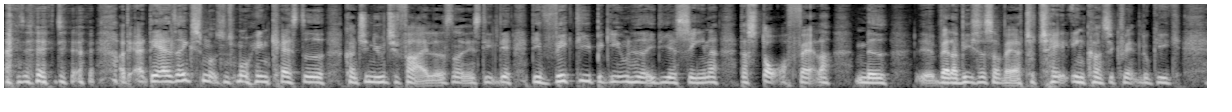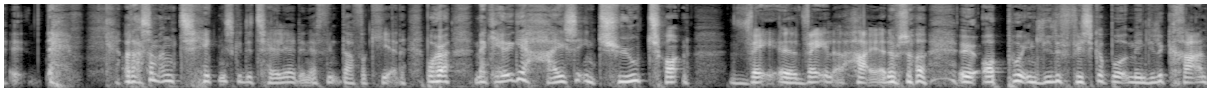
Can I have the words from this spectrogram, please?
og det er, det er altså ikke små, sådan små henkastede continuity fejl eller sådan noget i den stil. Det, det er vigtige begivenheder i de her scener, der står og falder med, øh, hvad der viser sig at være total inkonsekvent logik. Øh, og der er så mange tekniske detaljer i den her film, der er forkerte. Prøv at høre, man kan jo ikke hejse en 20 ton val, øh, val hej er det så, øh, op på en lille fiskerbåd med en lille kran,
